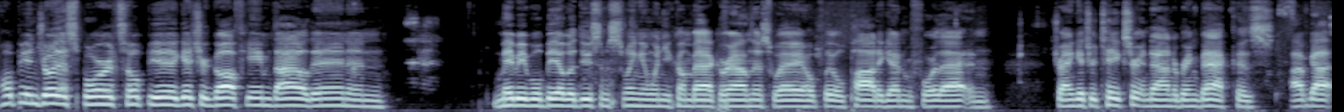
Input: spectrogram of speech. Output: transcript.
Hope you enjoy the sports. Hope you get your golf game dialed in, and maybe we'll be able to do some swinging when you come back around this way. Hopefully we'll pod again before that and try and get your takes written down to bring back because I've got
